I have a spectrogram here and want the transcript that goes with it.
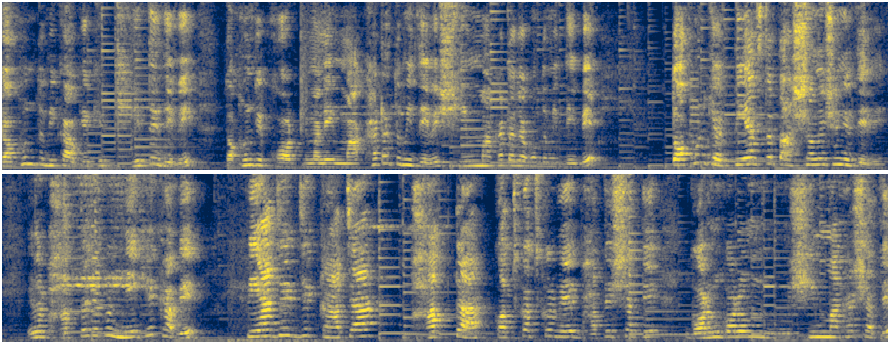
যখন তুমি কাউকে খেতে দেবে, তখন যে ভট মানে মাখাটা তুমি দেবে, শিম মাখাটা যখন তুমি দেবে, তখন কি? পেঁয়াজটা তার সঙ্গে সঙ্গে দেবে এবার ভাতটা যখন মেখে খাবে, পেঁয়াজের যে কাঁচা ভাতটা কচকচ করবে ভাতের সাথে, গরম গরম শিম মাখার সাথে,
